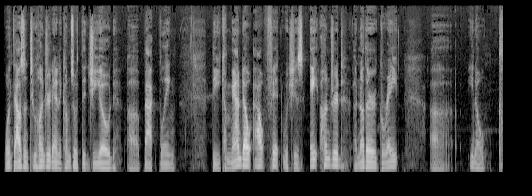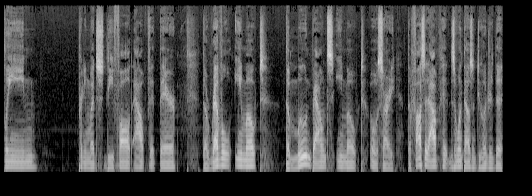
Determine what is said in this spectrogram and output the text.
1200 and it comes with the geode uh, back bling. The commando outfit, which is 800, another great, uh, you know, clean pretty much default outfit there. The Revel emote, the Moon Bounce emote. Oh, sorry, The Faucet outfit is 1,200. The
